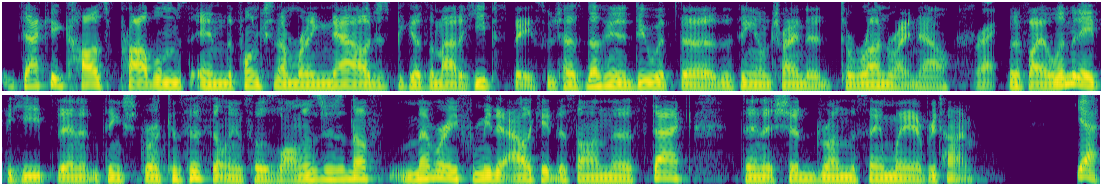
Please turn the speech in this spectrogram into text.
that could cause problems in the function I'm running now just because I'm out of heap space, which has nothing to do with the the thing I'm trying to to run right now. Right. But if I eliminate the heap, then things should run consistently. And so as long as there's enough memory for me to allocate this on the stack, then it should run the same way every time. Yeah.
